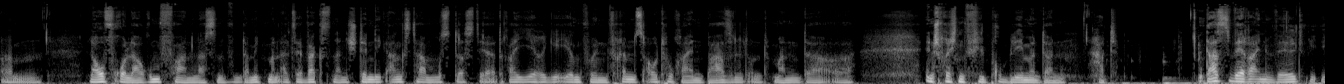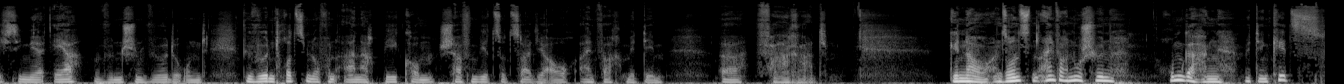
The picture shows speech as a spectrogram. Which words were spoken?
ähm, Laufroller rumfahren lassen, damit man als Erwachsener nicht ständig Angst haben muss, dass der Dreijährige irgendwo in ein fremdes Auto reinbaselt und man da äh, entsprechend viel Probleme dann hat. Das wäre eine Welt, wie ich sie mir eher wünschen würde. Und wir würden trotzdem noch von A nach B kommen. Schaffen wir zurzeit ja auch einfach mit dem äh, Fahrrad. Genau, ansonsten einfach nur schön rumgehangen mit den Kids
